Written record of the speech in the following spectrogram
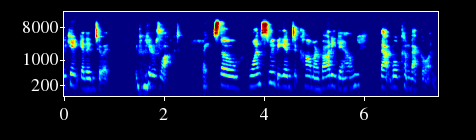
We can't get into it. The Mhm. computer's locked Right. so once we begin to calm our body down that will come back on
